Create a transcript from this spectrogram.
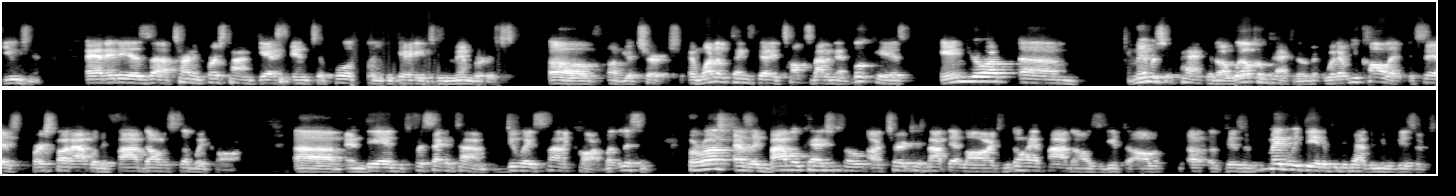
Fusion. And it is uh, turning first time guests into fully engaged members of, of your church. And one of the things that it talks about in that book is in your um, membership packet or welcome packet or whatever you call it, it says first start out with a $5 subway card. Um, and then for second time, do a Sonic card. But listen, for us as a bivocational, so our church is not that large. We don't have five dollars to give to all of uh, visitors. Maybe we did if we didn't have that many visitors.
